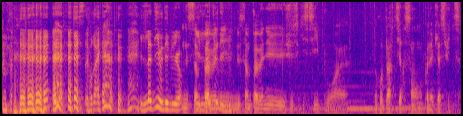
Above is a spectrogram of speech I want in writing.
C'est vrai. Il l'a dit au début. hein. Nous ne sommes, Il pas l'a dit au venus, début. nous ne sommes pas venus jusqu'ici pour euh, repartir sans connaître la suite.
